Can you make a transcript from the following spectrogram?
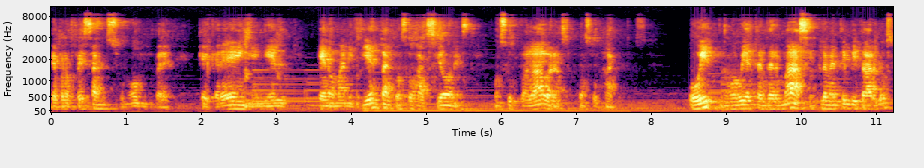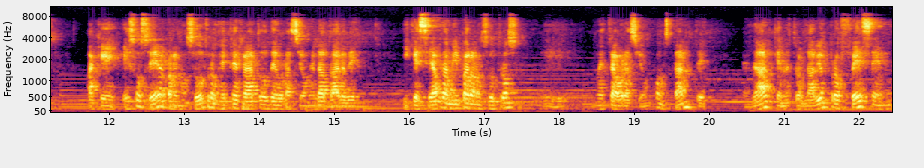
que profesan su nombre, que creen en Él, que nos manifiestan con sus acciones, con sus palabras, con sus actos. Hoy no me voy a extender más, simplemente invitarlos a que eso sea para nosotros este rato de oración en la tarde y que sea también para nosotros eh, nuestra oración constante ¿verdad? Que nuestros labios profesen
